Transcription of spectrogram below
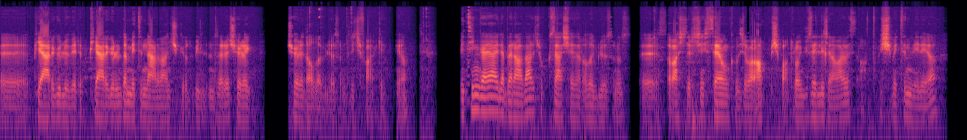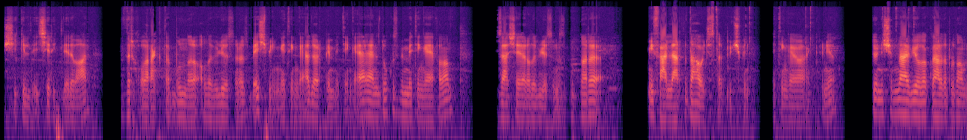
Ee, Pierre Gül'ü verip Pierre Gül'ü de metinlerden çıkıyordu bildiğiniz üzere. Şöyle şöyle de alabiliyorsunuz. Hiç fark etmiyor. Metin Gaya ile beraber çok güzel şeyler alabiliyorsunuz. Ee, savaşlar için Seon kılıcı var. 60 patron, 150 canavar ve 60 metin veriyor. Bu şekilde içerikleri var. Zırh olarak da bunları alabiliyorsunuz. 5000 metin Gaya, 4000 metin Gaya yani 9000 metin Gaya falan güzel şeyler alabiliyorsunuz. Bunları miferlerde daha ucuz tabii 3000 metin Gaya olarak görünüyor. Dönüşümler biyologlarda buradan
